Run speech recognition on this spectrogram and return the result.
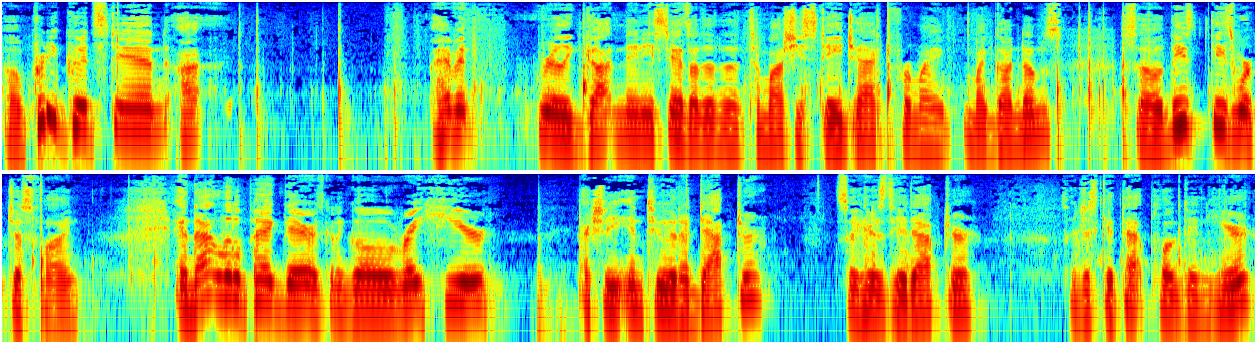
Um, pretty good stand. I, I haven't really gotten any stands other than the Tamashii Stage Act for my, my Gundams. So these, these work just fine. And that little peg there is going to go right here, actually into an adapter. So here's the adapter. So just get that plugged in here.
